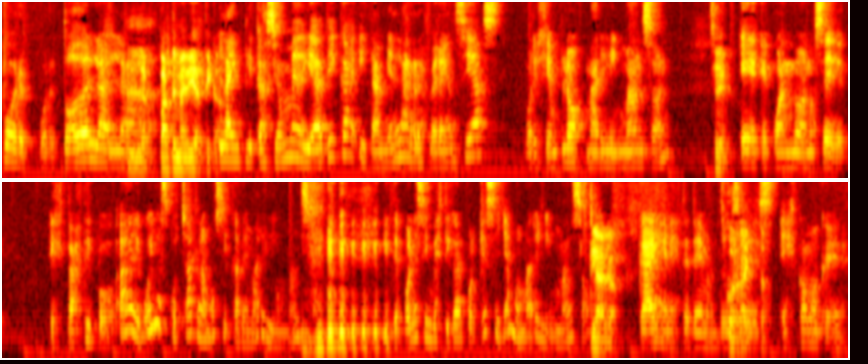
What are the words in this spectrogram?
por, por toda la, la, La parte mediática. la implicación mediática y también las referencias, por ejemplo, Marilyn Manson, Sí. eh, que cuando, no sé, estás tipo, ay, voy a escuchar la música de Marilyn Manson. y te pones a investigar por qué se llama Marilyn Manson. claro. Caes en este tema. Entonces Correcto. es como que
